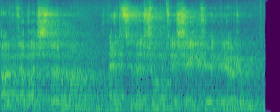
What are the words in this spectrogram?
arkadaşlarıma hepsine çok teşekkür ediyorum.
